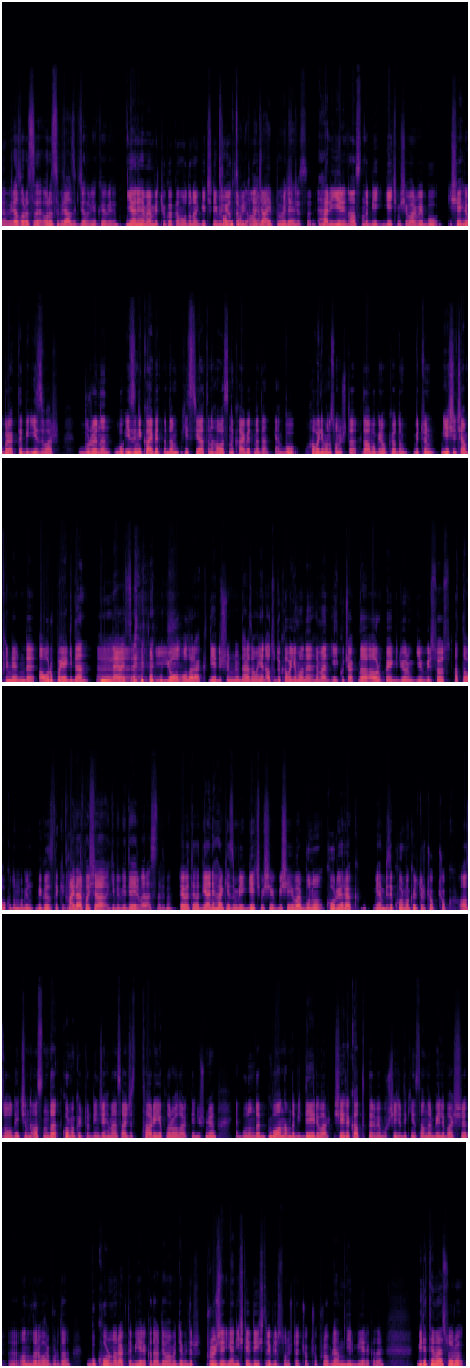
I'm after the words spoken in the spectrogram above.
Biraz orası orası birazcık canım yakıyor benim. Yani hemen bir TÜKAKA moduna geçilebiliyor Tabii, tabii, tabii, ki de hemen acayip böyle. açıkçası. Her yerin aslında bir geçmişi var ve bu şehre bıraktığı bir iz var. Buranın bu izini kaybetmeden, bu hissiyatını, havasını kaybetmeden yani bu havalimanı sonuçta daha bugün okuyordum. Bütün Yeşilçam filmlerinde Avrupa'ya giden evet. yol olarak diye düşünülürdü her zaman. Yani Atatürk Havalimanı hemen ilk uçakla Avrupa'ya gidiyorum gibi bir söz. Hatta okudum bugün bir gazeteki. Haydarpaşa gibi bir değeri var aslında değil mi? Evet evet yani herkesin bir geçmişi bir şeyi var. Bunu koruyarak yani bizi koruma kültürü çok çok az olduğu için aslında koruma kültürü deyince hemen sadece tarihi yapılar olarak diye düşünüyor. Yani bunun da bu anlamda bir değeri var. Şehre kattıkları ve bu şehirdeki insanların belli başlı e, anıları var burada. Bu korunarak da bir yere kadar devam edebilir. Proje yani işlev değiştirebilir sonuçta. Çok çok problem değil bir yere kadar. Bir de temel soru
